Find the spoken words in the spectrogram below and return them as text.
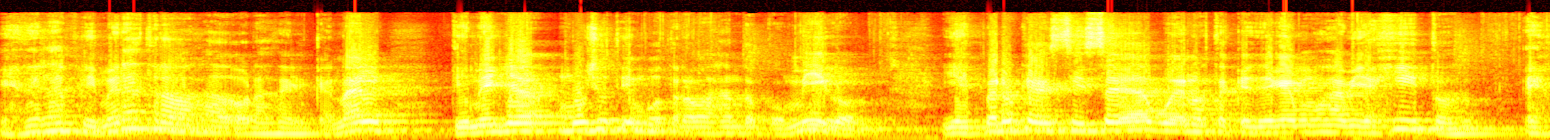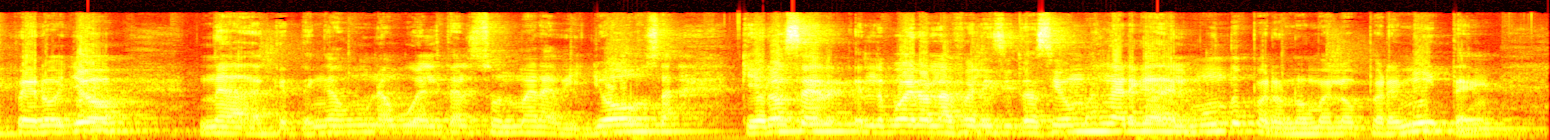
es de las primeras trabajadoras del canal, tiene ya mucho tiempo trabajando conmigo y espero que sí sea bueno hasta que lleguemos a viejitos, espero yo. Nada, que tengas una vuelta al sol maravillosa. Quiero hacer, bueno, la felicitación más larga del mundo, pero no me lo permiten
